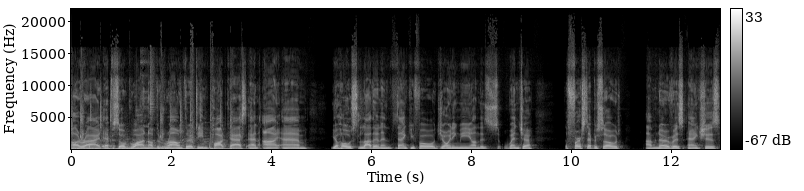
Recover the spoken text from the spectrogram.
All right, episode one of the Round 13 podcast, and I am your host, Lathan, and thank you for joining me on this venture. The first episode, I'm nervous, anxious,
